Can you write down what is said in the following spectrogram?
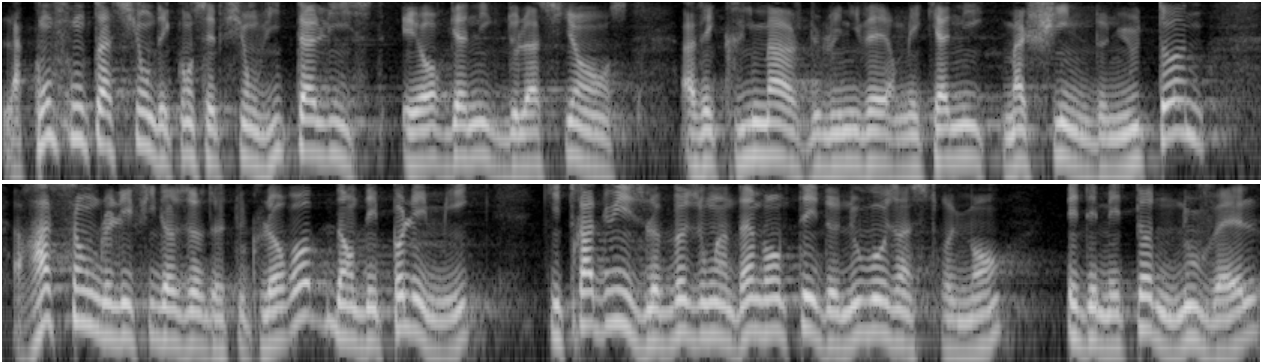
la confrontation des conceptions vitalistes et organiques de la science avec l'image de l'univers mécanique machine de Newton rassemble les philosophes de toute l'Europe dans des polémiques qui traduisent le besoin d'inventer de nouveaux instruments et des méthodes nouvelles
